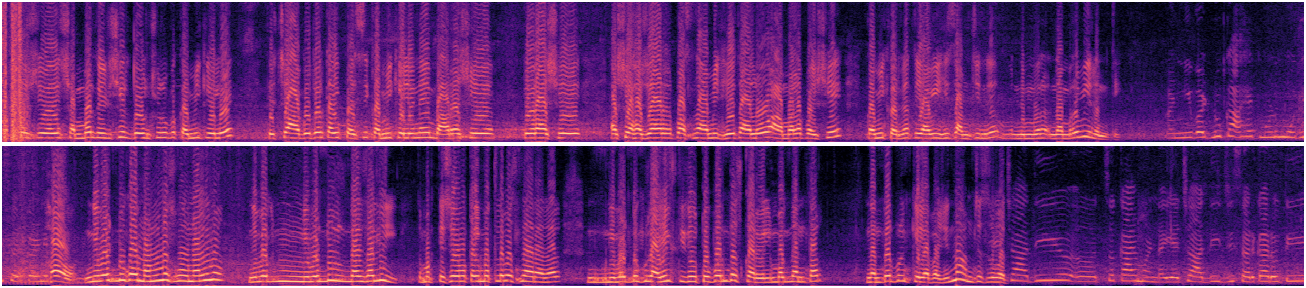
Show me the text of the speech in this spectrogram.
फक्त शंभर दीडशे दोनशे रुपये कमी केले. त्याच्या अगोदर काही पैसे कमी केले नाही बाराशे तेराशे असे हजारपासून आम्ही घेत आलो. आम्हाला पैसे कमी करण्यात यावी हीच आमची न- निम्र नम्र विनंती. निवडणुका आहेत म्हणून मोदी सरकारने हो निवडणूक आहे म्हणूनच होणार ना. निवड निवडणूक नाही झाली तर मग त्याच्यावर काही मतलबच नाही राहणार. निवडणूक राहील तिथे तोपर्यंतच करेल. मग नंतर? नंतर पण केल्या पाहिजे ना आमच्यासोबत याच्या आधी अ, चं काय म्हणणं आहे? याच्या आधी जी सरकार होती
